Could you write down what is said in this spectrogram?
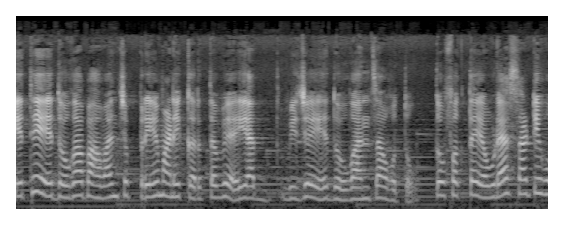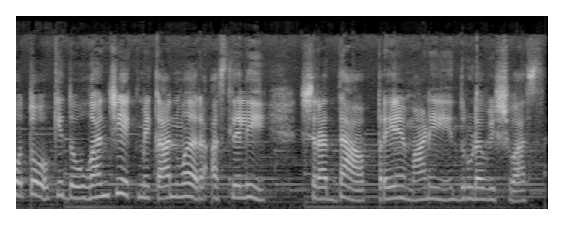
येथे दोघा भावांचे प्रेम आणि कर्तव्य यात विजय दोघांचा होतो. तो फक्त एवढ्यासाठी होतो की दोघांची एकमेकांवर असलेली श्रद्धा प्रेम आणि दृढ विश्वास.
